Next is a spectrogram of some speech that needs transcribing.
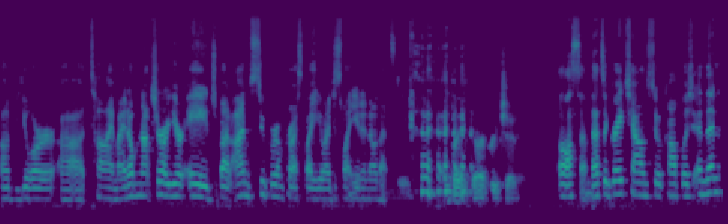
of your uh, time. I don't, I'm not sure your age, but I'm super impressed by you. I just want you to know that, Steve. Thank you. I appreciate it. Awesome. That's a great challenge to accomplish. And then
